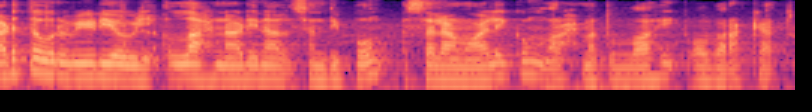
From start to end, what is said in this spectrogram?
அடுத்த ஒரு வீடியோவில் அல்லாஹ் நாடினால் சந்திப்போம். அஸ்லாம் அலைக்கும் வரமத்துல்லாஹி வபரகாத்து.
